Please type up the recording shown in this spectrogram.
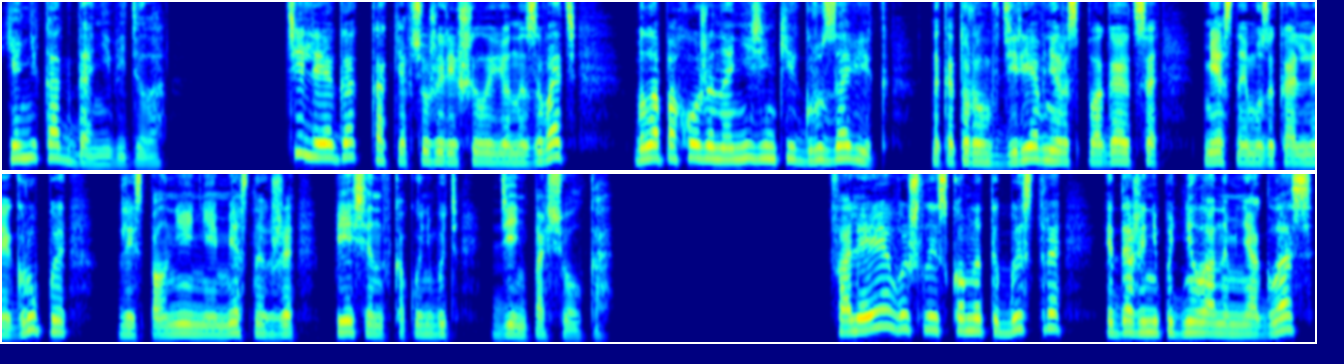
я никогда не видела. Телега, как я все же решила ее называть, была похожа на низенький грузовик, на котором в деревне располагаются местные музыкальные группы, для исполнения местных же песен в какой-нибудь день поселка. Фалея вышла из комнаты быстро и даже не подняла на меня глаз,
